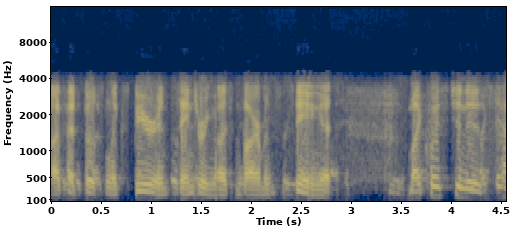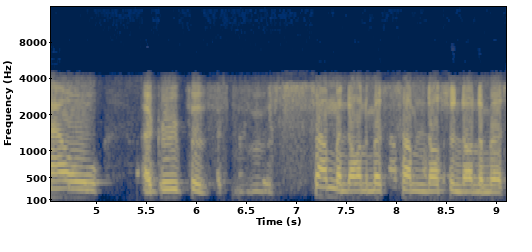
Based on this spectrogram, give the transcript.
I've had personal experience entering those environments and seeing it. My question is how a group of some anonymous, some not anonymous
